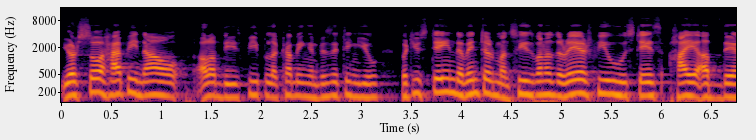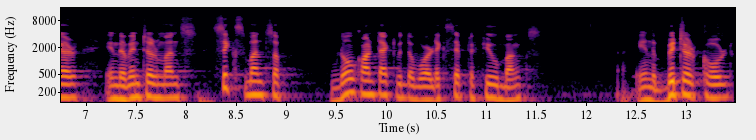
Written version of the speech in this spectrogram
you're so happy now. All of these people are coming and visiting you, but you stay in the winter months. He's one of the rare few who stays high up there in the winter months. Six months of no contact with the world except a few monks. In the bitter cold,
